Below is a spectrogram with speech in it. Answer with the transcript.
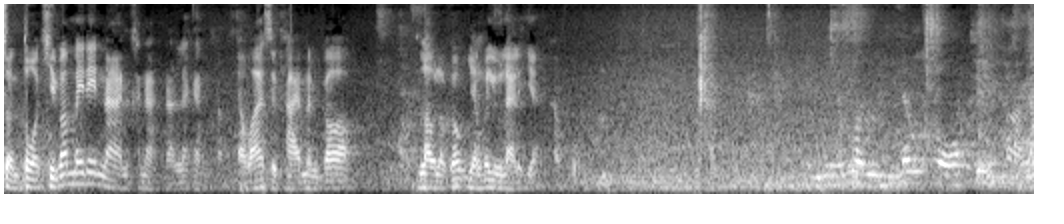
ส่วนตัวคิดว่าไม่ได้นานขนาดนั้นแล้วกันครับ แต่ว่าสุดท้ายมันก็เราเราก็ยังไม่รู้รายละเอียดครับผม น้ำมนต์เรื่องโพสต์ที่เอ่อไล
